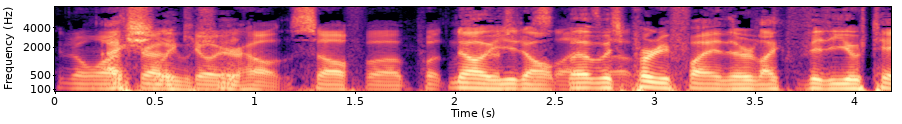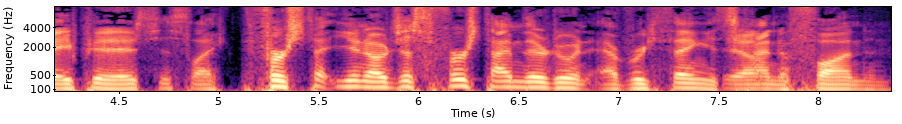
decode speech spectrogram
You don't want to try to kill should. yourself. Uh, put the No, you don't. But it was up. pretty funny. They're like videotaping it. It's just like first, ti- you know, just first time they're doing everything. It's Yep. kind of fun. And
